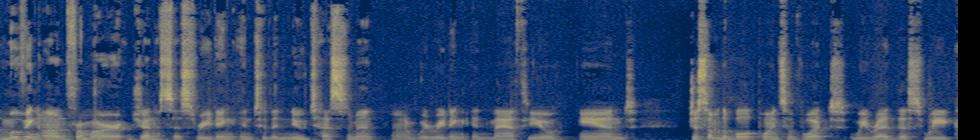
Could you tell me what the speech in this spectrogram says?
Moving on from our Genesis reading into the New Testament, uh, we're reading in Matthew, and just some of the bullet points of what we read this week.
